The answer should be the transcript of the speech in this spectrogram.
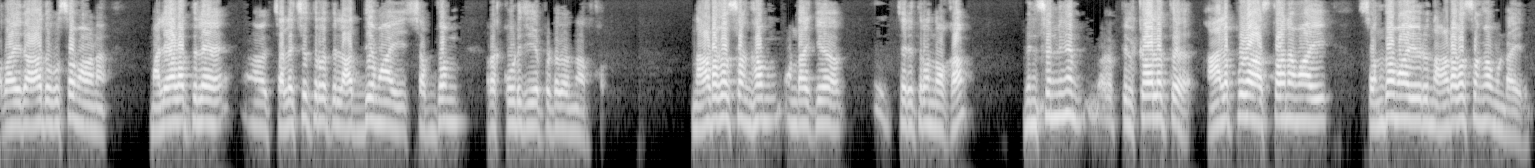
അതായത് ആ ദിവസമാണ് മലയാളത്തിലെ ചലച്ചിത്രത്തിൽ ആദ്യമായി ശബ്ദം റെക്കോർഡ് ചെയ്യപ്പെട്ടതെന്ന് അർത്ഥം. നാടക സംഘം ഉണ്ടാക്കിയ ചരിത്രം നോക്കാം. വിൻസെന്റിന് പിൽക്കാലത്ത് ആലപ്പുഴ ആസ്ഥാനമായി സ്വന്തമായ ഒരു നാടക സംഘം ഉണ്ടായിരുന്നു.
